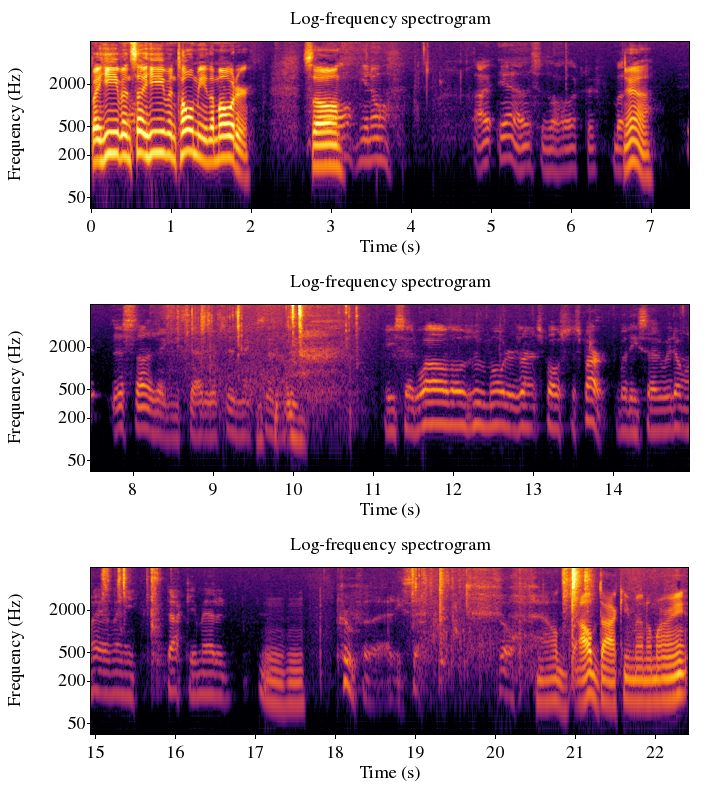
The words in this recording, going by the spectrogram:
But he even said he even told me the motor. So Well, you know, I yeah, this is all electric, but yeah, this other thing he said, which didn't make sense. He said, "Well, those new motors aren't supposed to spark," but he said we don't have any documented hmm proof of that. He said, "So I'll I'll document them. All right.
